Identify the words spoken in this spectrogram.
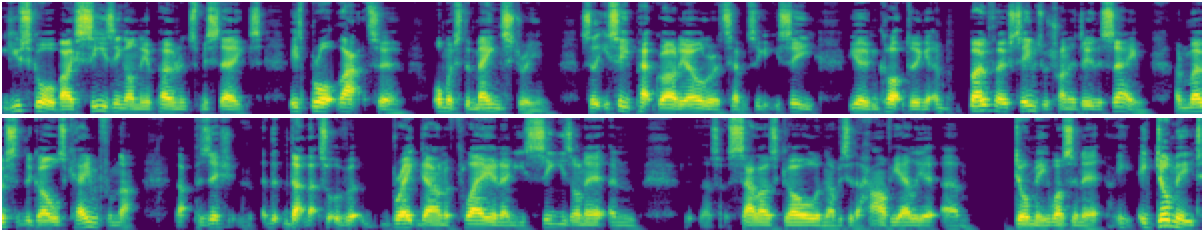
you score by seizing on the opponent's mistakes. He's brought that to almost the mainstream, so that you see Pep Guardiola attempting it, you see Jurgen Klopp doing it, and both those teams were trying to do the same, and most of the goals came from that that position, that that, sort of breakdown of play, and then you seize on it, and that's sort of Salah's goal, and obviously the Harvey Elliott um, dummy, wasn't it? He, he dummied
